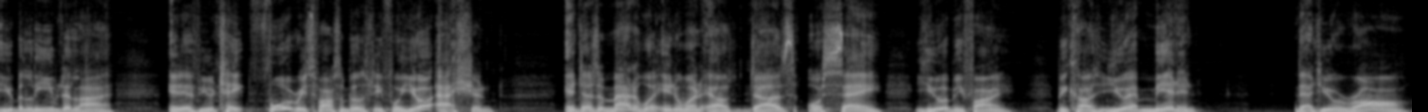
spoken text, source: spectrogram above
You believed the lie. And if you take full responsibility for your action, it doesn't matter what anyone else does or say, you will be fine because you admitted that you were wrong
